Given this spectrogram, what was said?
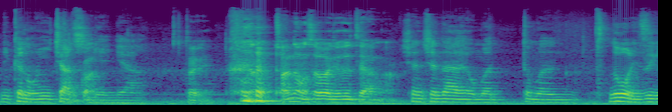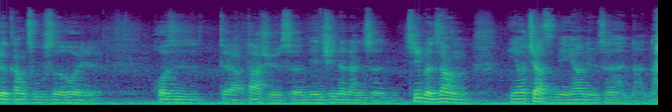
你更容易价值碾压。对，传统社会就是这样啊。现现在我们我们，如果你是一个刚出社会的，或是对啊大学生、年轻的男生，基本上你要价值碾压女生很难啊，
